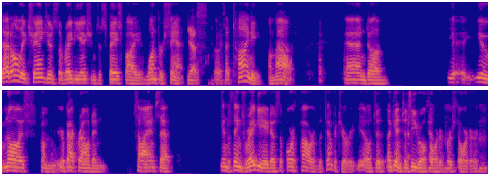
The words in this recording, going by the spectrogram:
that only changes the radiation to space by one percent. Yes. So Okay. it's a tiny amount, and uh, you, you know as from your background in science that you know things radiate as the fourth power of the temperature. You know, to again to Yeah. zeroth Yeah. order, Mhm. first order. Mhm.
